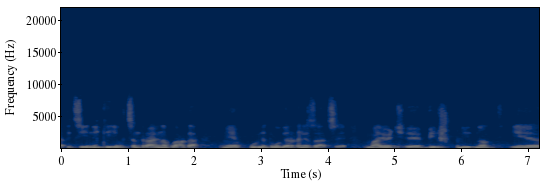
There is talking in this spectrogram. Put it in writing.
офіційний Київ, центральна влада, е, урядові організації мають е, більш плідно і е,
